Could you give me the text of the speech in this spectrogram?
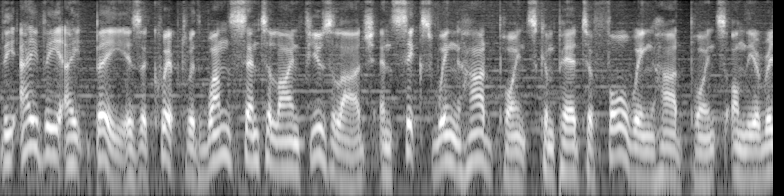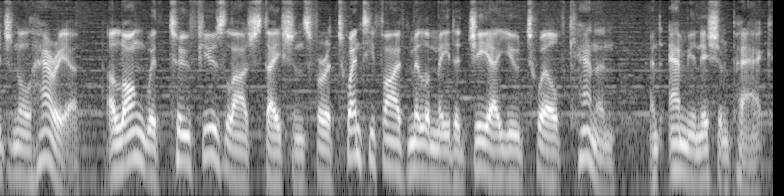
The AV-8B is equipped with one centerline fuselage and six wing hardpoints compared to four wing hardpoints on the original Harrier, along with two fuselage stations for a 25mm GAU-12 cannon and ammunition pack.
